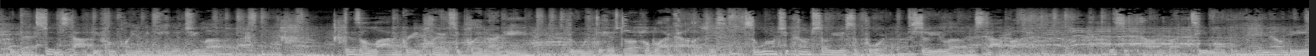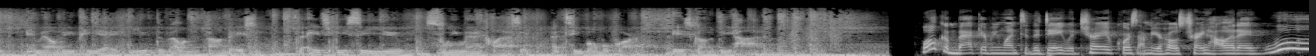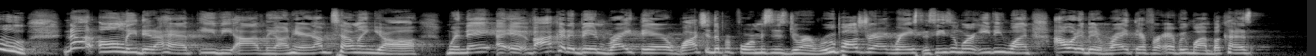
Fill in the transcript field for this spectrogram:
but that shouldn't stop you from playing the game that you love. There's a lot of great players who played our game who went to historical black colleges. So why don't you come show your support, show your love, and stop by. This is powered by T-Mobile, MLB, MLBPA Youth Development Foundation, the HBCU Swingman Classic at T-Mobile Park. It's gonna be hot. Welcome back, everyone, to the day with Trae. Of course, I'm your host, Trae Holiday. Woo! Not only did I have Yvie Oddly on here, and I'm telling y'all, when they, if I could have been right there watching the performances during RuPaul's Drag Race, the season where Yvie won, I would have been right there for everyone because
